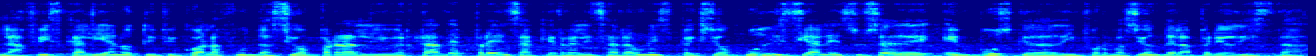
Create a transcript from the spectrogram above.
La Fiscalía notificó a la Fundación para la Libertad de Prensa que realizará una inspección judicial en su sede en búsqueda de información de la periodista.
